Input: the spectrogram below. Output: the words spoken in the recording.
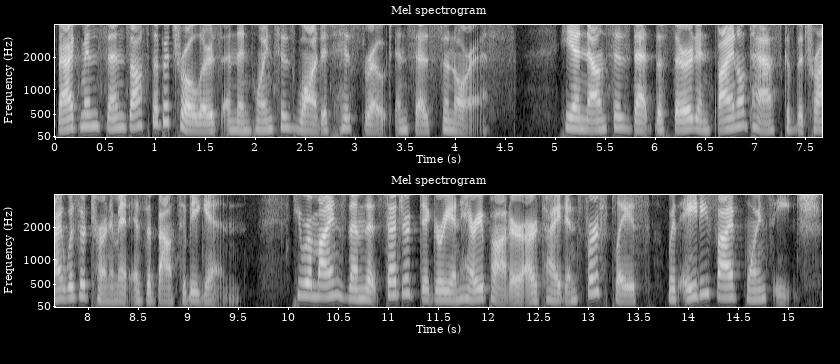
Bagman sends off the patrollers and then points his wand at his throat and says Sonorus. He announces that the third and final task of the Triwizard Tournament is about to begin. He reminds them that Cedric Diggory and Harry Potter are tied in first place with 85 points each.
